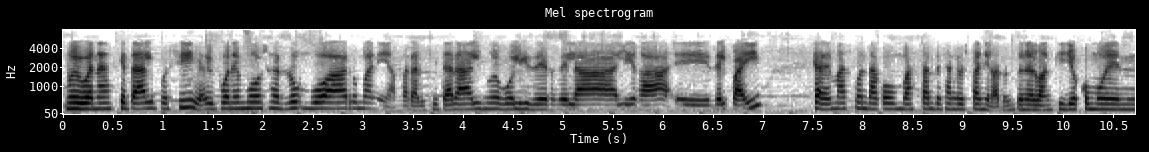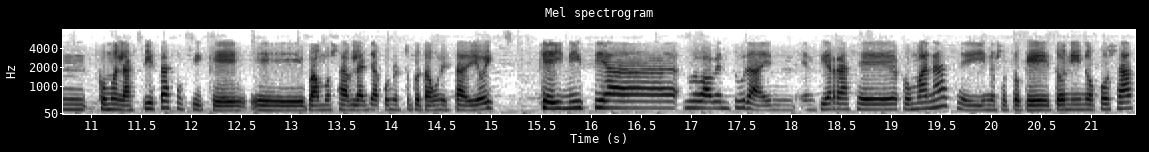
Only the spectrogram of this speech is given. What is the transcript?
Muy buenas, ¿qué tal? Pues sí, hoy ponemos el rumbo a Rumanía para visitar al nuevo líder de la liga eh, del país, que además cuenta con bastante sangre española, tanto en el banquillo como en, como en las piezas, así que eh, vamos a hablar ya con nuestro protagonista de hoy, que inicia nueva aventura en, tierras eh, rumanas y nosotros que Tony Hinojosa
